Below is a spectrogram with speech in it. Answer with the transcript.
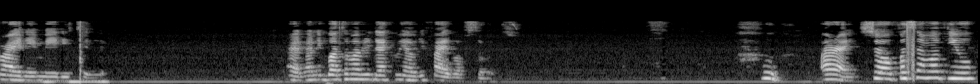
Friday, May the 3rd. Alright, on the bottom of the deck we have the Five of Swords. Alright, so for some of you,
